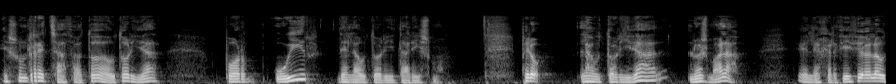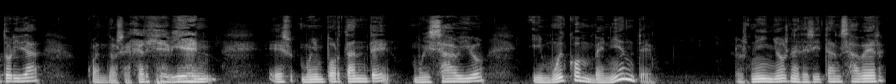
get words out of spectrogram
es un rechazo a toda autoridad por huir del autoritarismo. Pero la autoridad no es mala. El ejercicio de la autoridad cuando se ejerce bien, es muy importante, muy sabio y muy conveniente. Los niños necesitan saber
